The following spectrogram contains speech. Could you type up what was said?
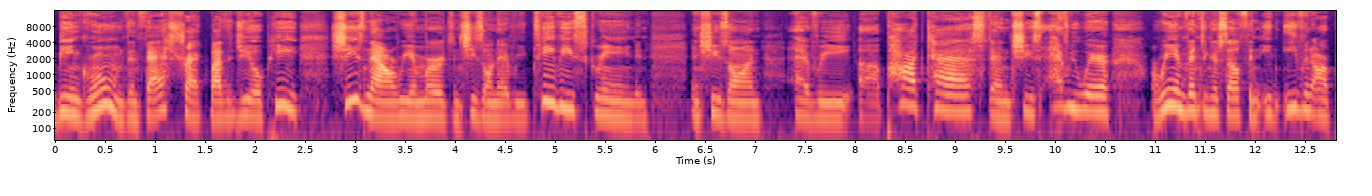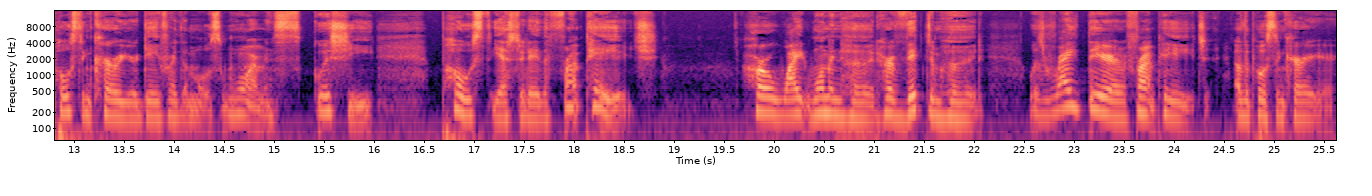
being groomed and fast tracked by the GOP, she's now reemerged and she's on every TV screen and and she's on every uh, podcast and she's everywhere reinventing herself and even our Post and Courier gave her the most warm and squishy post yesterday. The front page her white womanhood her victimhood was right there, the front page of the Post and Courier,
